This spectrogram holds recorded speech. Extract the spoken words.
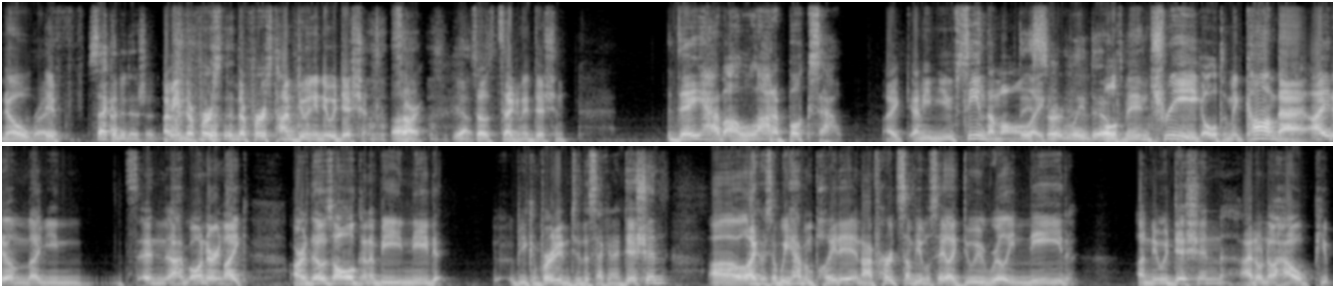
you know, right. if second edition. I mean, their first their first time doing a new edition. Uh-huh. Sorry. Uh, yeah. So second edition. They have a lot of books out. Like, I mean, you've seen them all. They like, certainly do. Ultimate Intrigue, Ultimate Combat, Item. I mean, and I'm wondering, like, are those all going to be need be converted into the second edition? Uh, like I said, we haven't played it, and I've heard some people say, like, do we really need a new edition? I don't know how pe-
